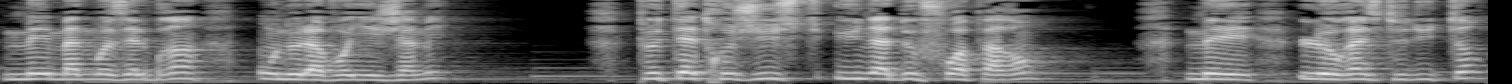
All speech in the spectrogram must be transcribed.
Mais mademoiselle Brun, on ne la voyait jamais. Peut-être juste une à deux fois par an. Mais le reste du temps,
